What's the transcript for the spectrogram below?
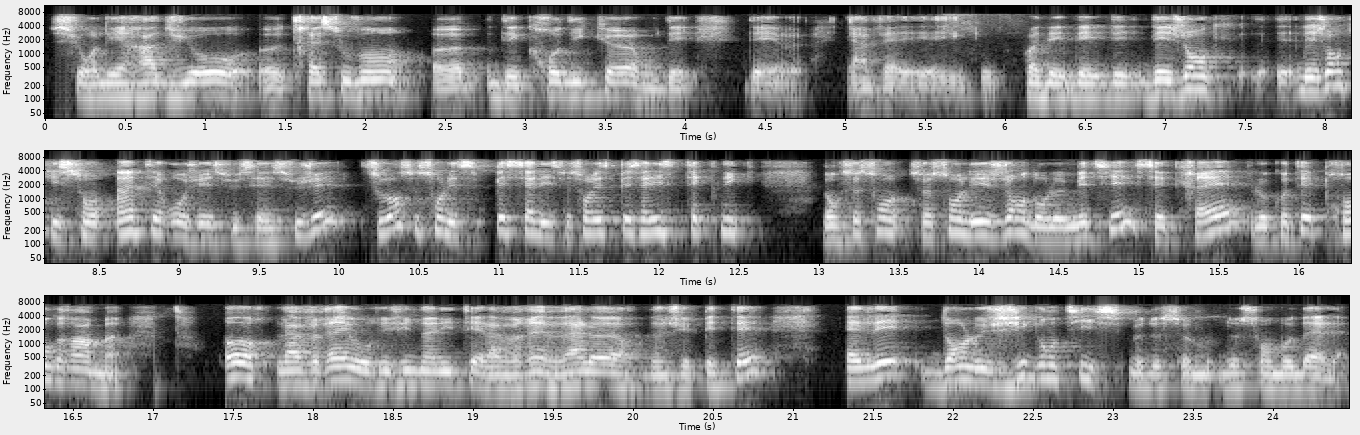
sur les radios euh, très souvent euh, des chroniqueurs ou des des, quoi, des, des, des, gens les gens qui sont interrogés sur ces sujets, souvent ce sont les spécialistes, ce sont les spécialistes techniques. Donc ce sont ce sont les gens dont le métier c'est de créer le côté programme. Or, la vraie originalité, la vraie valeur d'un GPT, elle est dans le gigantisme de, ce, de son modèle,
